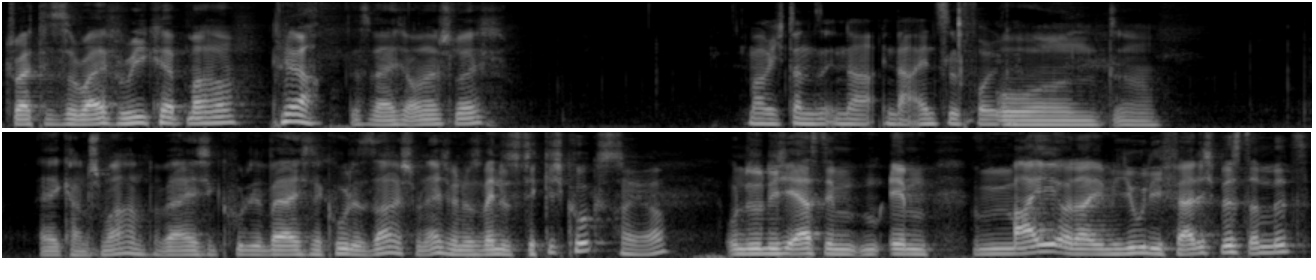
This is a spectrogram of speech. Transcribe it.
Drive to Survive Recap machen. Ja. Das wäre eigentlich auch nicht schlecht. Mache ich dann in der, in der Einzelfolge. Und äh, ey, kann ich machen. Wäre eigentlich, eine coole, wär eigentlich eine coole Sache. Ich bin ehrlich, wenn du wenn es wirklich guckst ah, ja. und du nicht erst im, im Mai oder im Juli fertig bist damit,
